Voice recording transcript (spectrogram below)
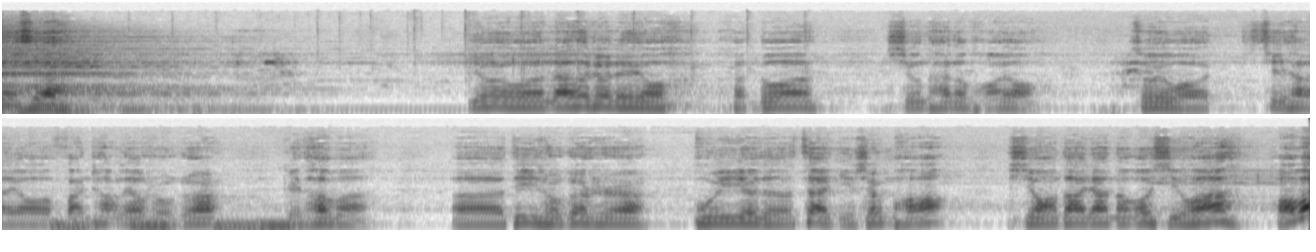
谢谢。因为我来到这里有很多邢台的朋友，所以我接下来要翻唱两首歌给他们。呃，第一首歌是不一样的《在你身旁》，希望大家能够喜欢，好吗？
